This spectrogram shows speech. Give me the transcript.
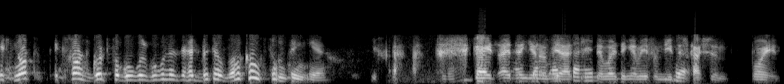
It's not, it's not good for Google. Google has had better work out something here. Guys, I think you know we are actually diverting away from the Yeah. discussion point.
